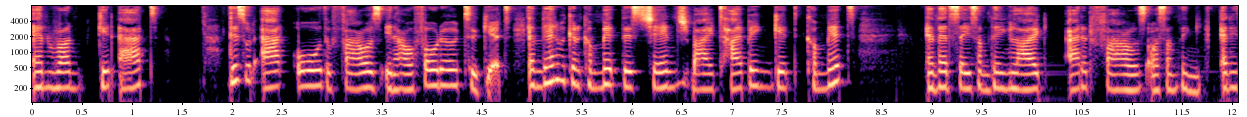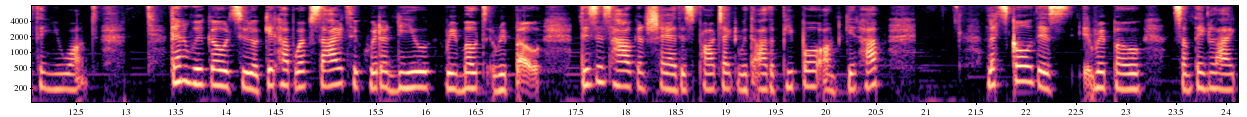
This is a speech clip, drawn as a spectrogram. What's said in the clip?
and run git add this would add all the files in our folder to Git. And then we can commit this change by typing git commit and then say something like added files or something, anything you want. Then we go to the GitHub website to create a new remote repo. This is how I can share this project with other people on GitHub. Let's call this repo something like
